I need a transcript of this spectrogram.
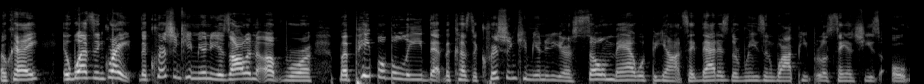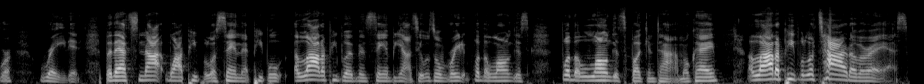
Okay? It wasn't great. The Christian community is all in an uproar, but people believe that because the Christian community are so mad with Beyonce, that is the reason why people are saying she's overrated. But that's not why people are saying that. People a lot of people have been saying Beyonce was overrated for the longest for the longest fucking time, okay? A lot of people are tired of her ass.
